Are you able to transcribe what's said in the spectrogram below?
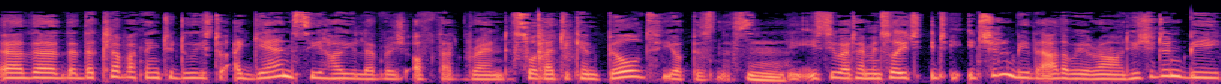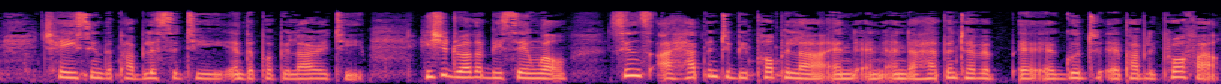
uh, the, the the clever thing to do is to again see how you leverage off that brand so that you can build your business. You, you see what I mean? So it, it it shouldn't be the other way around. He shouldn't be chasing the publicity and the popularity. He should rather be saying, well, since I happen to be popular and and, and I happen to have a, a good uh public profile,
